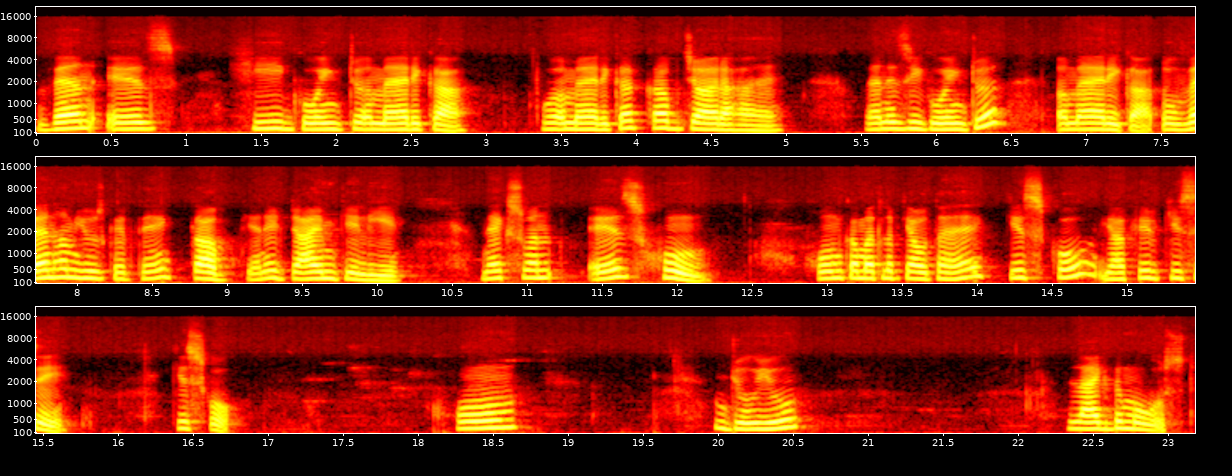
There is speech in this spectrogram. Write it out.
when is he going to America वो अमेरिका कब जा रहा है? When is he going to America तो वैन हम यूज़ करते हैं कब, यानी टाइम के लिए। Next one is whom whom का मतलब क्या होता है? किसको या फिर किसे? किसको? Whom do you like the most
